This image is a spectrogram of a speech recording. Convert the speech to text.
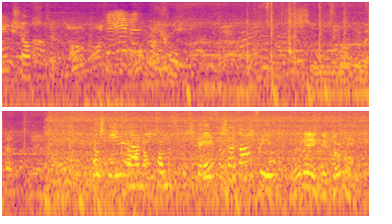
eh geschafft. So, Kann man noch Pommes bestellen? Nein, nein, geht schon noch.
